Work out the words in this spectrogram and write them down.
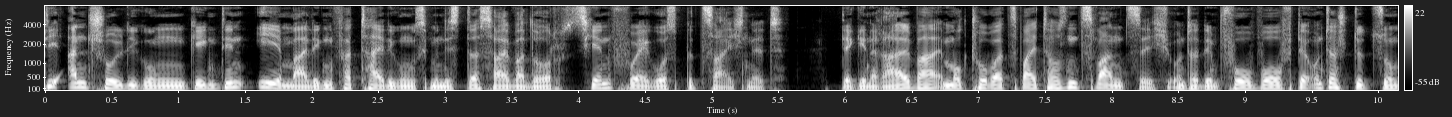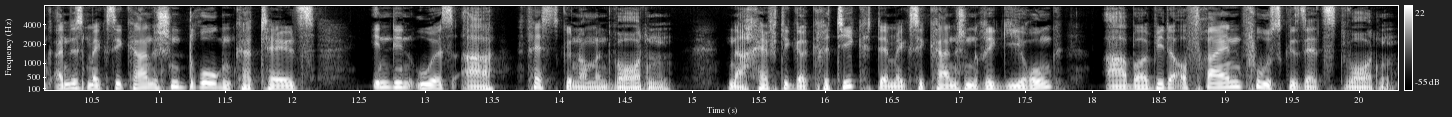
die Anschuldigungen gegen den ehemaligen Verteidigungsminister Salvador Cienfuegos bezeichnet. Der General war im Oktober 2020 unter dem Vorwurf der Unterstützung eines mexikanischen Drogenkartells in den USA festgenommen worden. Nach heftiger Kritik der mexikanischen Regierung aber wieder auf freien Fuß gesetzt worden.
